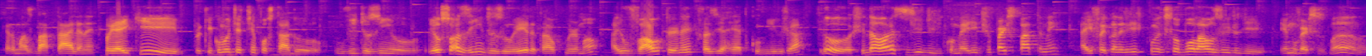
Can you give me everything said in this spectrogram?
que era umas batalhas, né? Foi aí que, porque como eu já tinha postado um videozinho, eu sozinho de zoeira, tava com meu irmão, aí o Walter, né, que fazia rap comigo já, falou, achei da hora esses vídeos de comédia, deixa eu participar também. Aí foi quando a gente começou a bolar os vídeos de emo versus mano,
